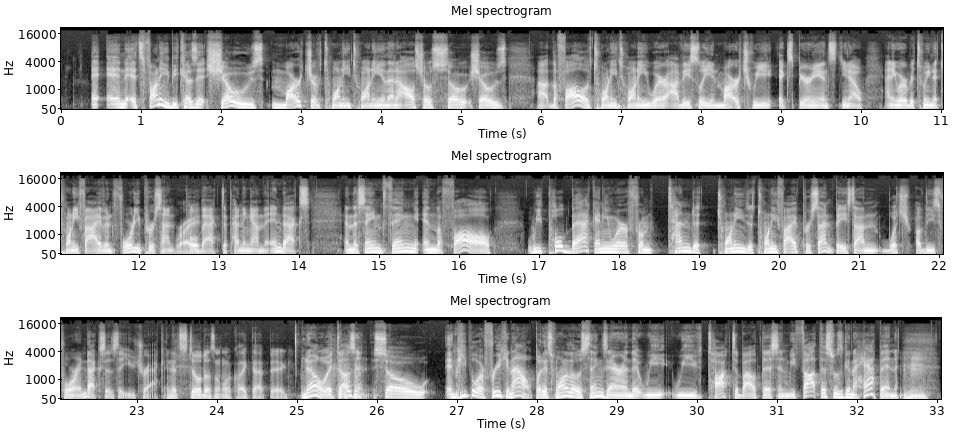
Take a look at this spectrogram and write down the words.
And it's funny because it shows March of 2020, and then it also so shows uh, the fall of 2020, where obviously in March we experienced you know anywhere between a 25 and 40 percent Right. pullback, depending on the index, and the same thing in the fall. We pulled back anywhere from 10 to 20 to 25 percent based on which of these four indexes that you track. And it still doesn't look like that big. No, it doesn't. so, and people are freaking out, but it's one of those things, Aaron, that we we've talked about this and we thought this was going to happen.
